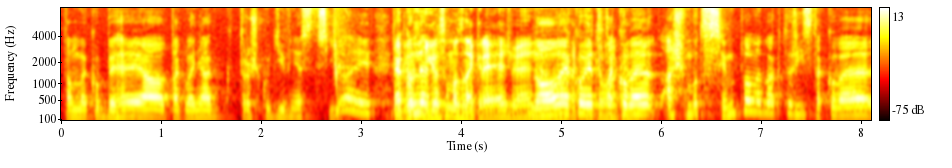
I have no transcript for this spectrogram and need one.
tam jako běhej a takhle nějak trošku divně střílej. Jako nikdo, ne, nikdo se moc nekryje, že? No, Žádná jako je to takové až moc simple, nebo jak to říct, takové,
